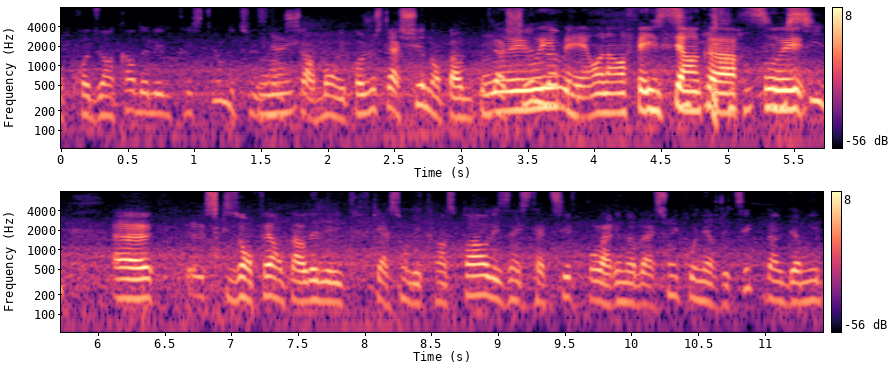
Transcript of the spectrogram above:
on produit encore de l'électricité en utilisant Oui. du charbon. Et pas juste la Chine, on parle beaucoup de la Oui, Chine. oui, là, mais on en fait ici, encore. ici oui. aussi. Euh, ce qu'ils ont fait, on parlait de l'électrification des transports, les incitatifs pour la rénovation éco-énergétique. Dans le dernier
